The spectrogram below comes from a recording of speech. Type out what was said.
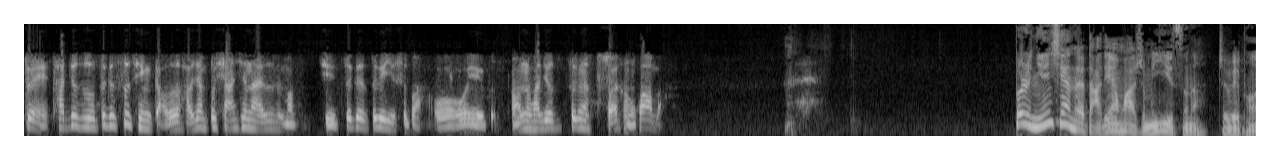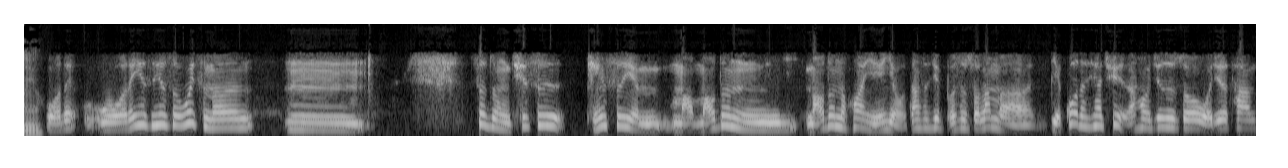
对他就是说这个事情搞得好像不相信还是什么，这这个这个意思吧。我我也反正他就是这个甩狠话吧。不是您现在打电话什么意思呢？这位朋友，我的我的意思就是为什么嗯，这种其实。平时也矛矛盾矛盾的话也有，但是就不是说那么也过得下去。然后就是说，我觉得他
